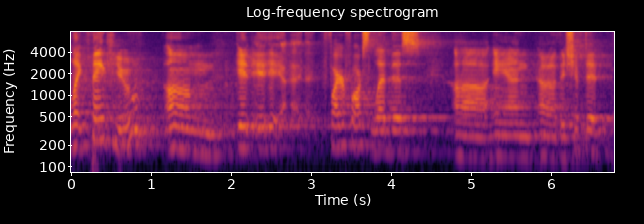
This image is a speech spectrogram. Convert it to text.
Like, thank you. Um, it, it, it, Firefox led this, uh, and uh, they shipped it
